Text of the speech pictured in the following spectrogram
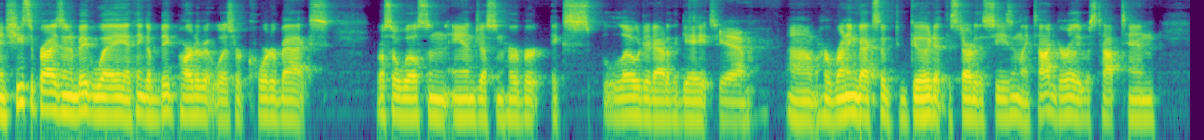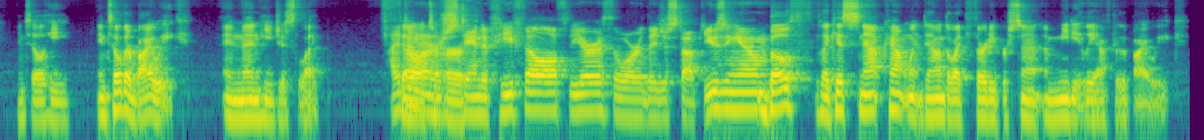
and she surprised in a big way. I think a big part of it was her quarterbacks, Russell Wilson and Justin Herbert, exploded out of the gate. Yeah. Um, her running backs looked good at the start of the season. Like Todd Gurley was top ten until he until their bye week, and then he just like I don't to earth. understand if he fell off the earth or they just stopped using him. Both like his snap count went down to like thirty percent immediately after the bye week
